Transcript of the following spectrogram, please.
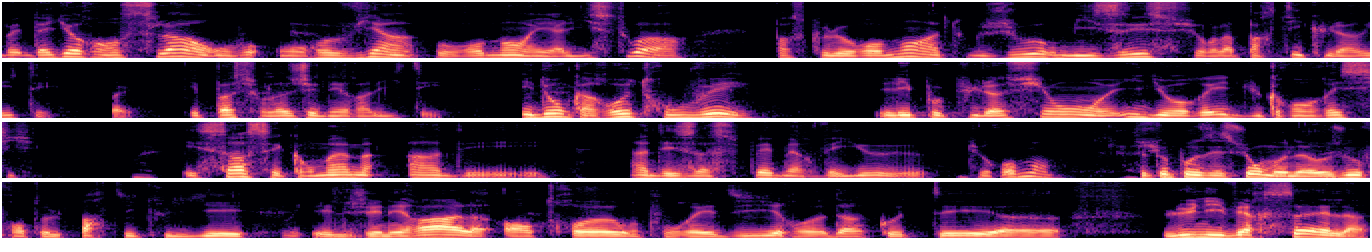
Ben, D'ailleurs, en cela, on, on revient au roman et à l'histoire, parce que le roman a toujours misé sur la particularité Oui. et pas sur la généralité. Et donc à retrouver les populations ignorées du grand récit. Ouais. Et ça, c'est quand même un des, un des aspects merveilleux du roman. Cette opposition, Mona Ozouf, entre le particulier Oui. et le général, entre, on pourrait dire, d'un côté, euh, l'universel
